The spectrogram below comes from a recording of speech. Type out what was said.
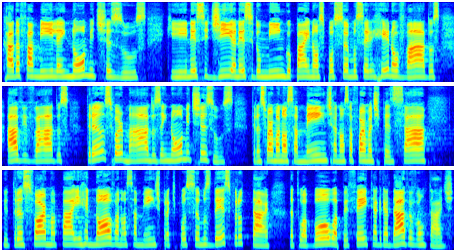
cada família, em nome de Jesus. Que nesse dia, nesse domingo, Pai, nós possamos ser renovados, avivados, transformados, em nome de Jesus. Transforma a nossa mente, a nossa forma de pensar. Transforma, Pai, e renova a nossa mente para que possamos desfrutar da tua boa, perfeita e agradável vontade.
